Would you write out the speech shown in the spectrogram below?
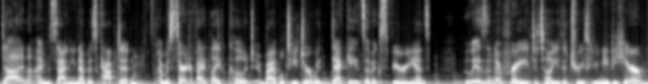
Done, I'm signing up as captain. I'm a certified life coach and Bible teacher with decades of experience who isn't afraid to tell you the truth you need to hear.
